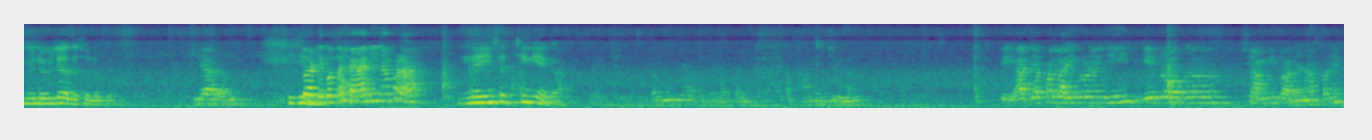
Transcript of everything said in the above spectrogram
ਮੈਨੂੰ ਵੀ ਲਿਆ ਦੋ ਚਲੋ ਫਿਰ ਲਿਆ ਦਾਂ ਤੁਹਾਡੇ ਕੋਲ ਤਾਂ ਹੈ ਨਹੀਂ ਨਾ ਭਲਾ ਨਹੀਂ ਸੱਚੀ ਨਹੀਂ ਹੈਗਾ ਤੁਹਾਨੂੰ ਲਿਆ ਕੇ ਦੇਣਾ ਭਾਈ ਆਨੇ ਜ਼ਰੂਰ ਤੇ ਅੱਜ ਆਪਾਂ ਲਾਈਵ ਹੋਣਾ ਜੀ ਇਹ ਵਲੌਗ ਸ਼ਾਮੀ ਪਾ ਦੇਣਾ ਆਪਾਂ ਨੇ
